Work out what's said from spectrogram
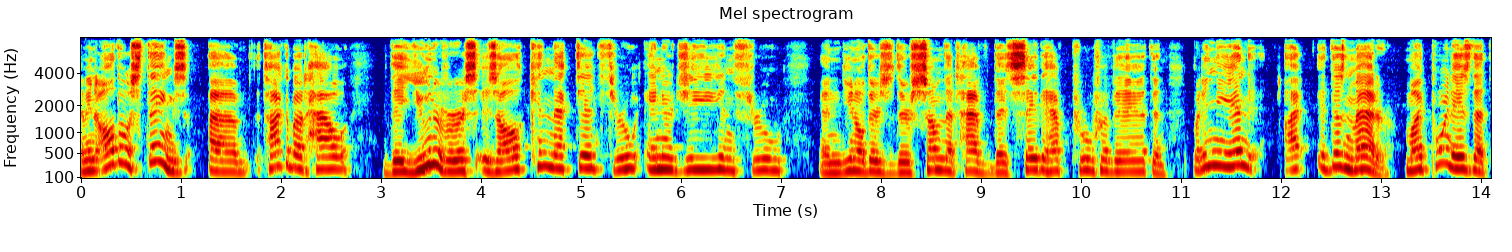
I mean all those things uh, talk about how the universe is all connected through energy and through and you know there's there's some that have they say they have proof of it and but in the end I it doesn't matter. My point is that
